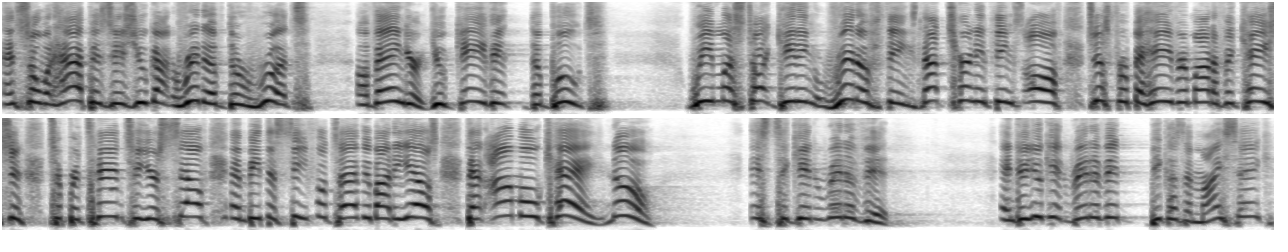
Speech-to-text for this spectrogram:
And so what happens is you got rid of the root of anger. You gave it the boot. We must start getting rid of things, not turning things off just for behavior modification to pretend to yourself and be deceitful to everybody else that I'm okay. No, is to get rid of it. And do you get rid of it because of my sake?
